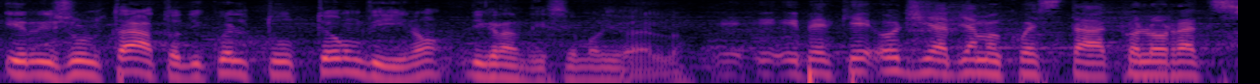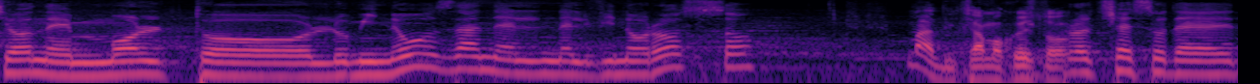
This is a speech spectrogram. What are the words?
il risultato di quel tutto è un vino di grandissimo livello. E, e perché oggi abbiamo questa colorazione molto luminosa nel, nel vino rosso? Ma diciamo questo... Il processo de,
